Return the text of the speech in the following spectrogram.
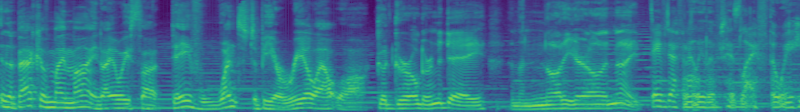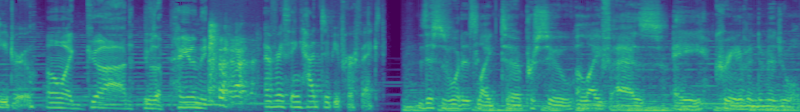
In the back of my mind, I always thought Dave wants to be a real outlaw. Good girl during the day and the naughty girl at night. Dave definitely lived his life the way he drew. Oh my God, he was a pain in the. Everything had to be perfect. This is what it's like to pursue a life as a creative individual.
